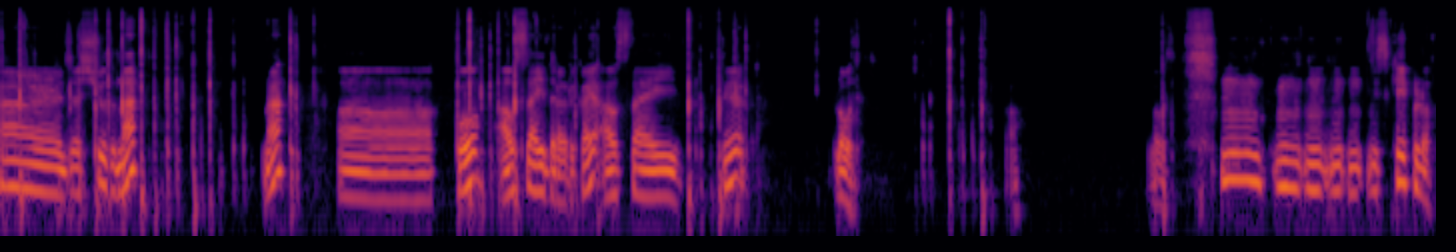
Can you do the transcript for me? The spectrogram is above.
Cars should not not 어, go outside라 그럴까요? outside road 어, road 음, 음, 음, 음, 음, escape road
